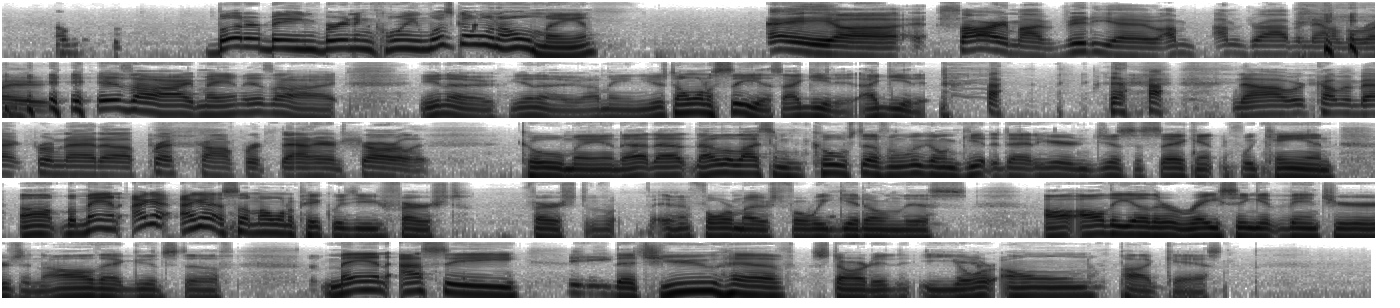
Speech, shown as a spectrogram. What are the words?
Butterbean Brenden Queen. What's going on, man? Hey, uh, sorry, my video. I'm I'm driving down the road. it's all right, man. It's all right. You know, you know. I mean, you just don't want to see us. I get it. I get it. no, we're coming back from that uh, press conference down here in Charlotte. Cool, man. That that that look like some cool stuff, and we're gonna get to that here in just a second if we can. Um, but man, I got I got something I want to pick with you first, first and foremost before we get on this. All, all the other racing adventures and all that good stuff. Man, I see that you have started your own podcast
